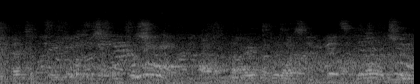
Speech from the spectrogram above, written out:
invented to you. Uh, I, I realised one or two guys knew what to do. And it was just-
